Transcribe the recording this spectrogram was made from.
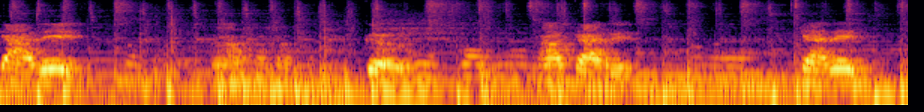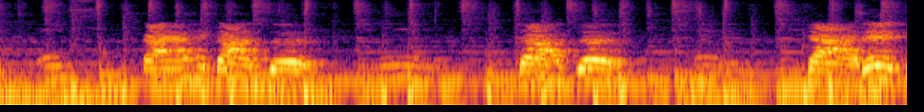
कॅरेट. हां हां हां. क- हां कॅरेट. कॅरेट. काय आहे? गाजर. गाजर. कॅरेट.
